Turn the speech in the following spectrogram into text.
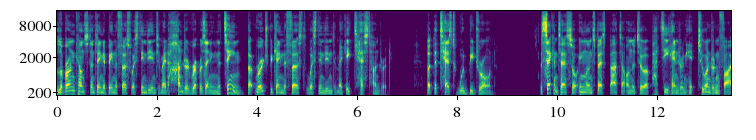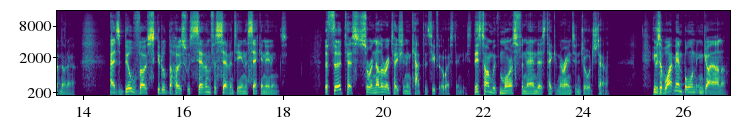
Lebrun Constantine had been the first West Indian to make 100 representing the team, but Roach became the first West Indian to make a test 100. But the test would be drawn. The second test saw England's best batter on the tour, Patsy Hendren, hit 205 not out, as Bill Voce skittled the host with 7 for 70 in the second innings. The third test saw another rotation in captaincy for the West Indies, this time with Maurice Fernandes taking the reins in Georgetown. He was a white man born in Guyana,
